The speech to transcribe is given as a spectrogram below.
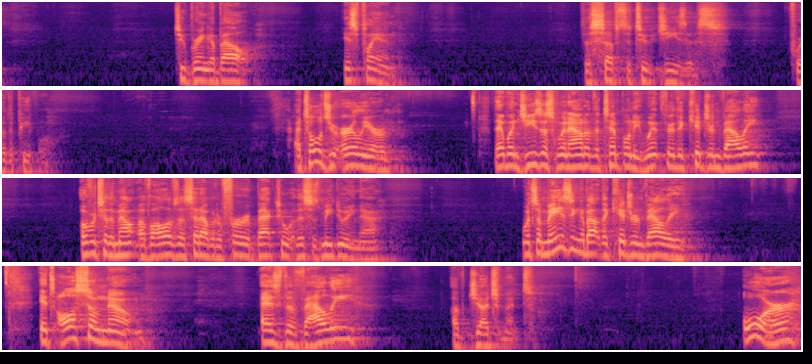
to bring about his plan to substitute Jesus for the people. I told you earlier that when Jesus went out of the temple and he went through the Kidron Valley over to the Mount of Olives, I said I would refer back to what this is me doing that. What's amazing about the Kidron Valley, it's also known as the Valley of Judgment. Or,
